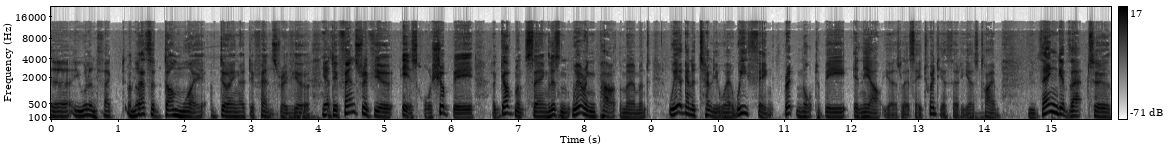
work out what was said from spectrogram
uh, you will, in fact. But that's a dumb way of doing a defence review. Mm. Yes. A defence review is, or should be, a government saying, listen, we're in power at the moment. We're going to tell you where we think Britain ought to be in the out years, let's say 20 or 30 years' time. You then give that to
